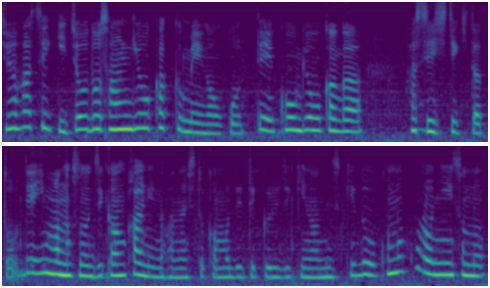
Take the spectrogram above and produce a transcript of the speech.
18世紀ちょうど産業革命が起こって工業化が発生してきたとで今のその時間管理の話とかも出てくる時期なんですけどこの頃にその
